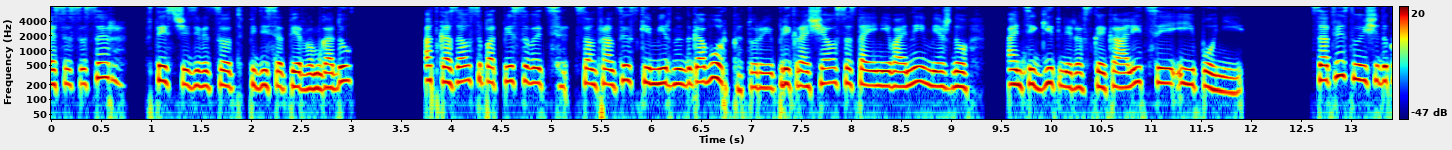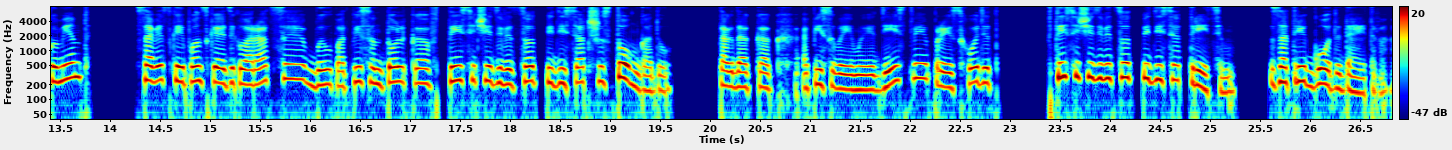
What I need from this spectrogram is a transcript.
СССР в 1951 году отказался подписывать Сан-Франциский мирный договор, который прекращал состояние войны между антигитлеровской коалицией и Японией. Соответствующий документ, Советско-японская декларация, был подписан только в 1956 году, тогда как описываемые действия происходят в 1953, за три года до этого.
